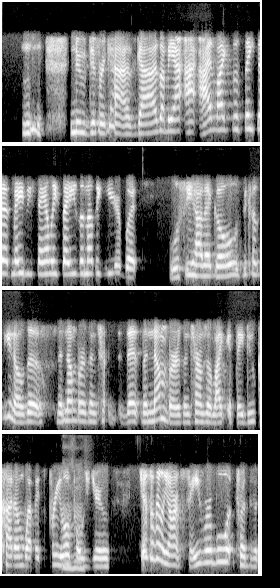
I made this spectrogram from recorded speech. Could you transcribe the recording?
new different guys, guys. I mean, I, I I like to think that maybe Stanley stays another year, but we'll see how that goes because you know the the numbers in ter- the the numbers in terms of like if they do cut them, whether it's pre or mm-hmm. post June, just really aren't favorable for the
